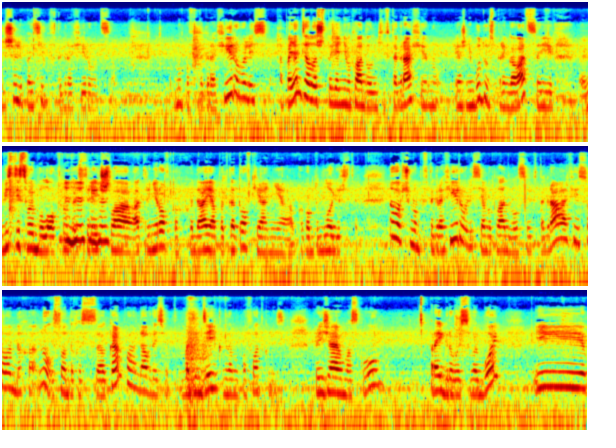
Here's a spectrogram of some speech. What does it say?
решили пойти пофотографироваться мы пофотографировались. А понятное дело, что я не выкладывала никакие фотографии, ну, я же не буду спринговаться и вести свой блог. Ну, то есть речь шла о тренировках, да, и о подготовке, а не о каком-то блогерстве. Ну, в общем, мы пофотографировались, я выкладывала свои фотографии с отдыха, ну, с отдыха с э, кемпа, да, вот эти вот в один день, когда мы пофоткались. Приезжаю в Москву, проигрываю свой бой, и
